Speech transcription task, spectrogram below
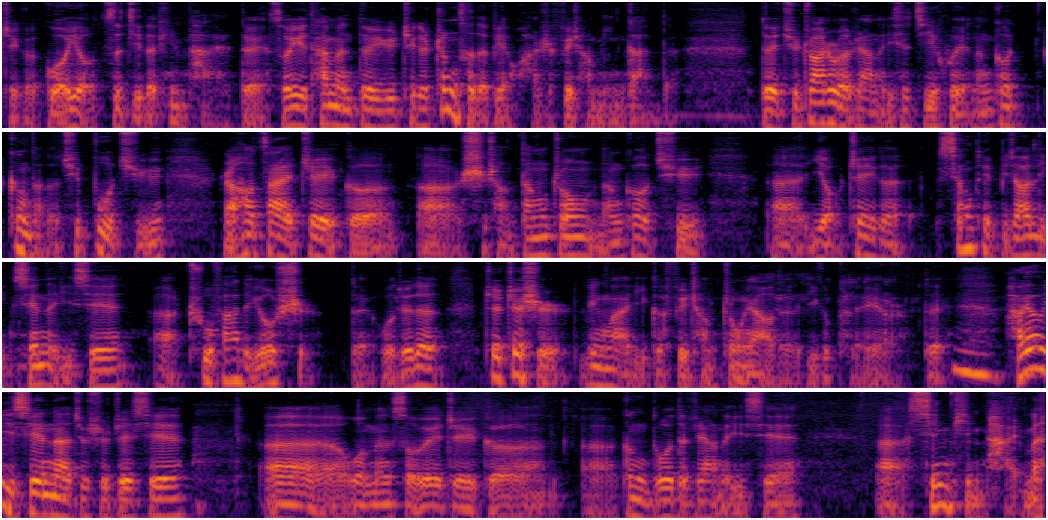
这个国有自己的品牌，对，所以他们对于这个政策的变化是非常敏感的，对，去抓住了这样的一些机会，能够更早的去布局，然后在这个呃市场当中能够去呃有这个相对比较领先的一些呃触发的优势。对，我觉得这这是另外一个非常重要的一个 player。对，嗯，还有一些呢，就是这些，呃，我们所谓这个呃更多的这样的一些呃新品牌们，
